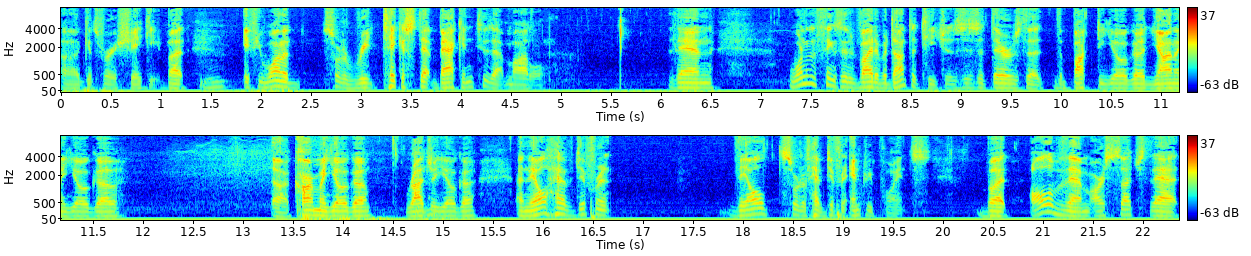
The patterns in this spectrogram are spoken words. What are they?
uh, gets very shaky. But if you want to sort of re- take a step back into that model, then one of the things that Advaita Vedanta teaches is that there's the, the Bhakti Yoga, Jnana Yoga, uh, Karma Yoga, Raja Yoga, and they all have different. They all sort of have different entry points, but all of them are such that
